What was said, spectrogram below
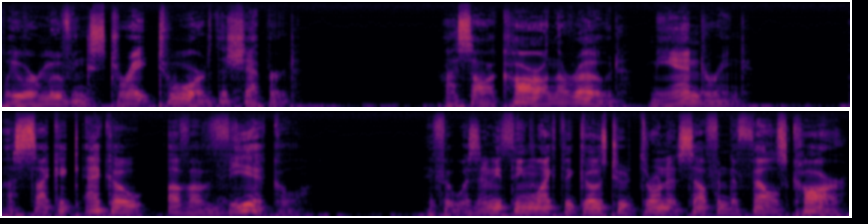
We were moving straight toward the shepherd. I saw a car on the road, meandering. A psychic echo of a vehicle. If it was anything like the ghost who'd thrown itself into Fell's car,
